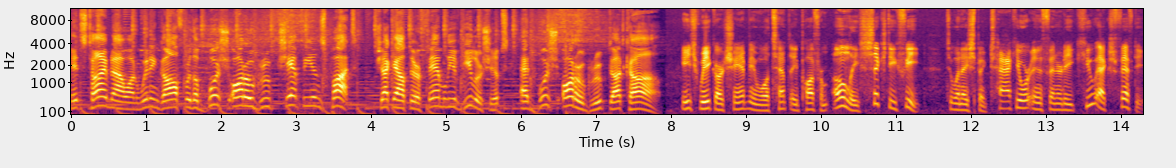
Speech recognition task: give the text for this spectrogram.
It's time now on Winning Golf for the Bush Auto Group Champions Putt. Check out their family of dealerships at bushautogroup.com. Each week, our champion will attempt a putt from only 60 feet to win a spectacular Infiniti QX50.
